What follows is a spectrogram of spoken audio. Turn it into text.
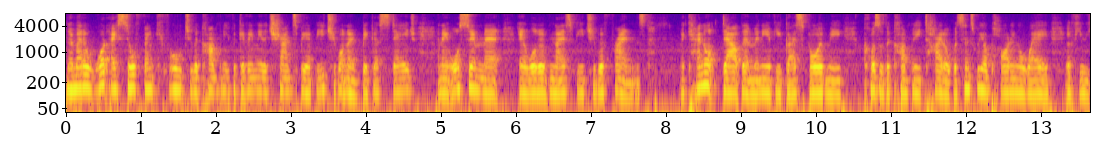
No matter what, I still thankful to the company for giving me the chance to be a VTuber on a bigger stage, and I also met a lot of nice VTuber friends. I cannot doubt that many of you guys followed me because of the company title, but since we are parting away, if you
